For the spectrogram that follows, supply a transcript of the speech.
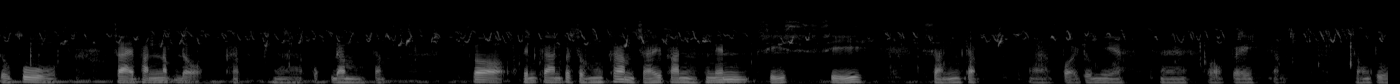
ตัวผู้ สายพันธุ์นับดอกครับอกดำครับ ก็เป็นการผสมข้ามสายพันธุ์ เน้นสีสีสันครับปล่อยตัวเมียออกไปครับสองตัว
